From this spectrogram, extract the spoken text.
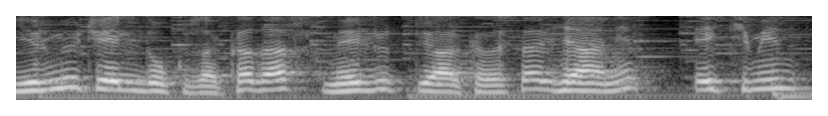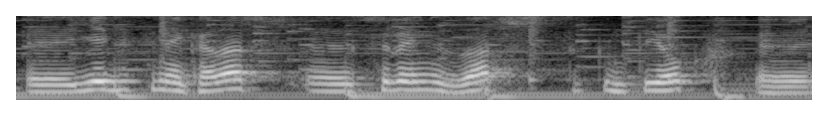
23.59'a kadar mevcut diyor arkadaşlar. Yani Ekim'in e, 7'sine kadar e, süreniz var. Sıkıntı yok. E,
